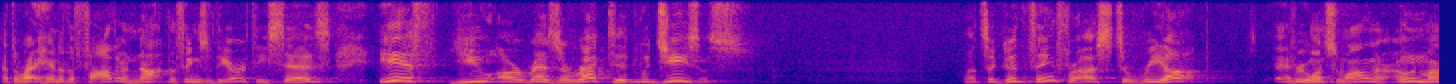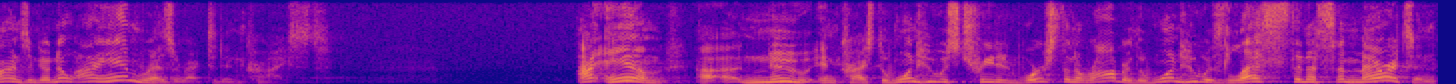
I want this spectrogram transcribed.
at the right hand of the Father and not the things of the earth, he says, If you are resurrected with Jesus. Well, that's a good thing for us to re up every once in a while in our own minds and go, no, I am resurrected in Christ. I am uh, new in Christ, the one who was treated worse than a robber, the one who was less than a Samaritan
